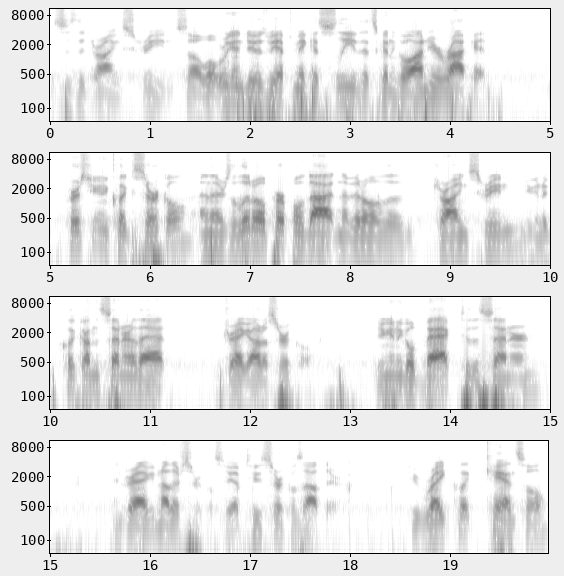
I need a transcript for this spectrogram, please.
This is the drawing screen. So what we're going to do is we have to make a sleeve that's going to go onto your rocket. First, you're going to click circle, and there's a little purple dot in the middle of the drawing screen. You're going to click on the center of that, drag out a circle. You're going to go back to the center and drag another circle. So you have two circles out there. If you right click cancel,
